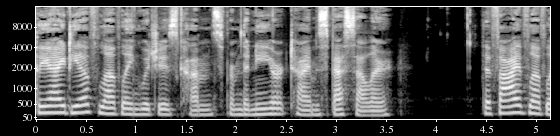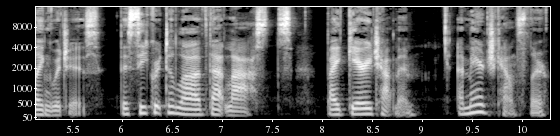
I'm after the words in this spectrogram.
The idea of love languages comes from the New York Times bestseller, The Five Love Languages The Secret to Love That Lasts by Gary Chapman, a marriage counselor.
